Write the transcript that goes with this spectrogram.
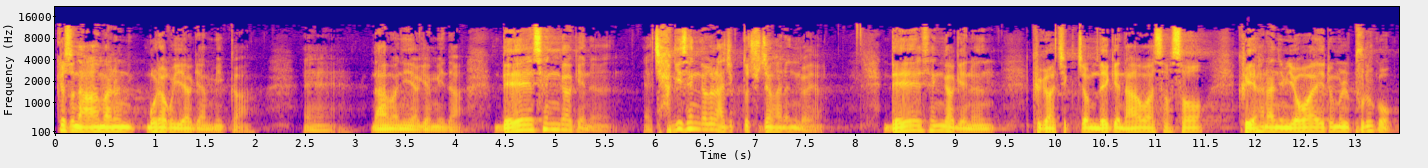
그래서 나아만은 뭐라고 이야기합니까? 예, 나아만이 이야기합니다. 내 생각에는 예, 자기 생각을 아직도 주장하는 거예요. 내 생각에는 그가 직접 내게 나와서서 그의 하나님 여호와의 이름을 부르고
